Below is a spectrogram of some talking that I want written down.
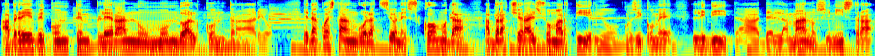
a breve contempleranno un mondo al contrario e da questa angolazione scomoda abbraccerà il suo martirio, così come le dita della mano sinistra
